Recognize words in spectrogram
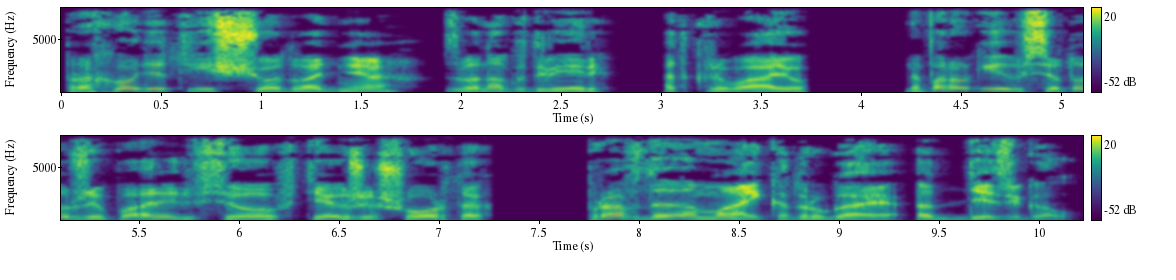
Проходит еще два дня. Звонок в дверь. Открываю. На пороге все тот же парень, все в тех же шортах. Правда, майка другая, от Дезигал.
